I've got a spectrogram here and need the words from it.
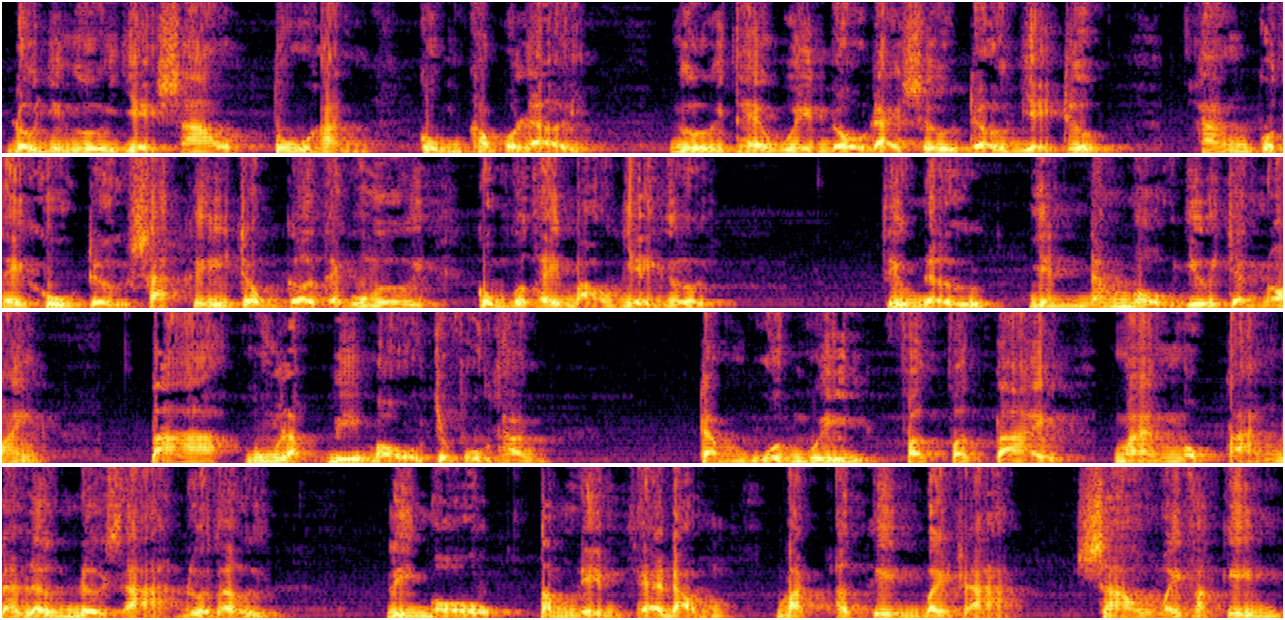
Đối với ngươi về sau, tu hành cũng không có lợi. Ngươi theo quyền độ đại sư trở về trước, hắn có thể khu trừ sát khí trong cơ thể của ngươi, cũng có thể bảo vệ ngươi. Thiếu nữ nhìn nắm mồ dưới chân nói, ta muốn lập bia mộ cho phụ thân. Trầm quận quý phật phật tài mang một tảng đá lớn nơi xa đưa tới. Lý mộ tâm niệm khẽ động, bạch ất kiếm bay ra. Sau mấy phát kiếm,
